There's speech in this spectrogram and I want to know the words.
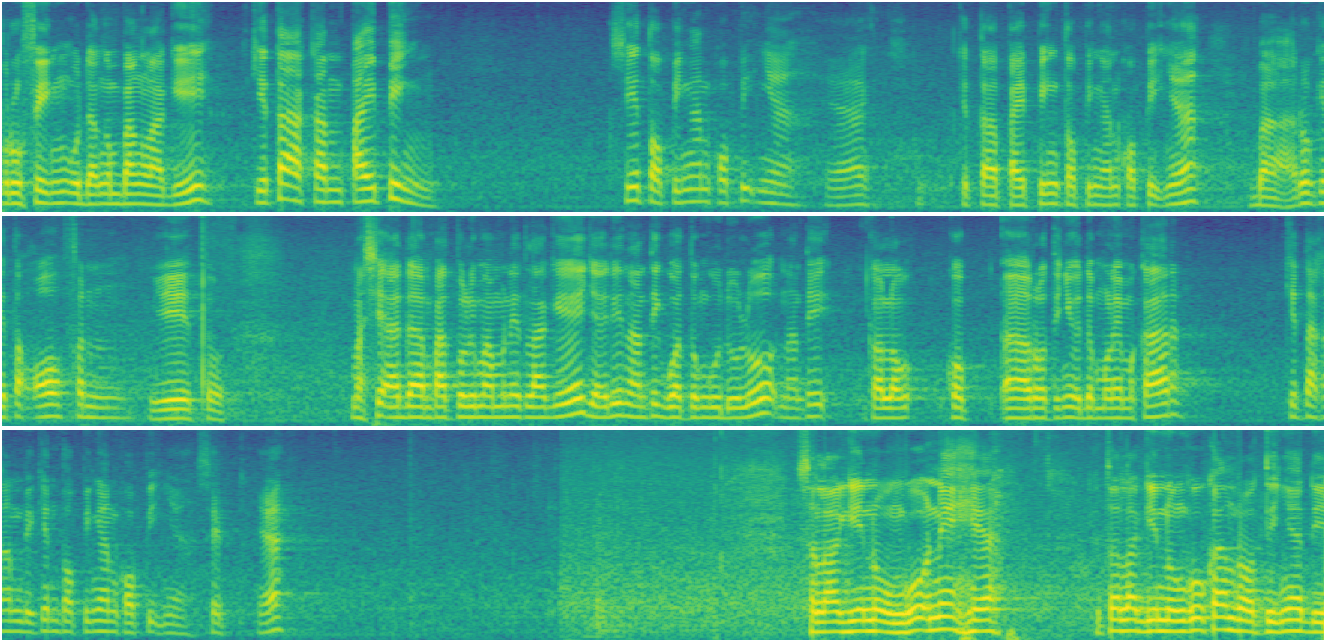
proofing udah ngembang lagi, kita akan piping si toppingan kopinya ya. Kita piping toppingan kopinya, baru kita oven gitu. Masih ada 45 menit lagi, jadi nanti gua tunggu dulu. Nanti kalau kop- eh, rotinya udah mulai mekar, kita akan bikin toppingan kopinya, sip ya. Selagi nunggu nih ya, kita lagi nunggu kan rotinya di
